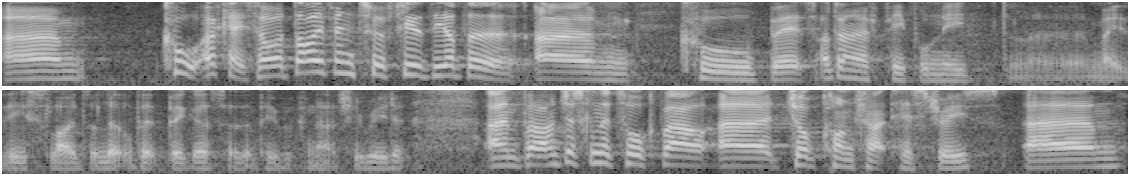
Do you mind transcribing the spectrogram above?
Um, cool. Okay, so I'll dive into a few of the other um, cool bits. I don't know if people need to uh, make these slides a little bit bigger so that people can actually read it. Um, but I'm just going to talk about uh, job contract histories. Um,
